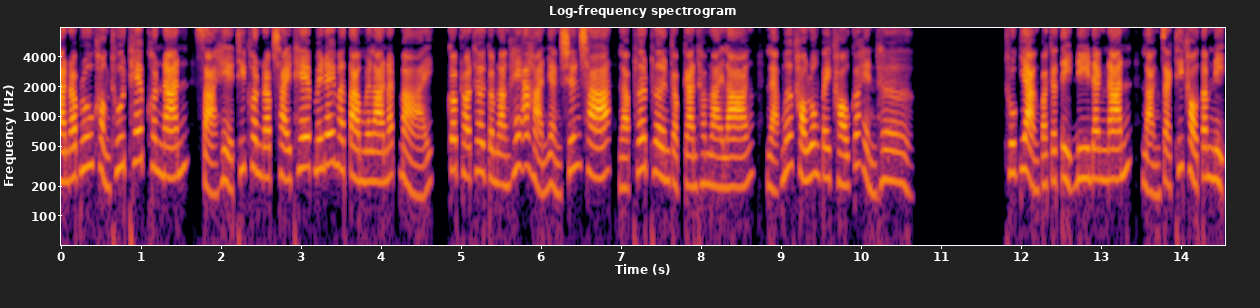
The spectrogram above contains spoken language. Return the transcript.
การรับรู้ของทูตเทพคนนั้น สาเหตุที่คนรับใช้เทพไม่ได้มาตามเวลานัดหมาย ก็เพราะเธอกำลังให้อาหารอย่างเชื่องช้า และเพลิดเพลินกับการทำลายล้าง และเมื่อเขาลงไปเขาก็เห็นเธอ ทุกอย่างปกติดีดังนั้น หลังจากที่เขาตำหนิ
